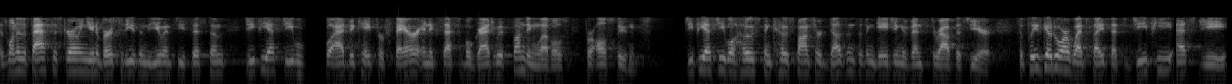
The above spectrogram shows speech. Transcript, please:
As one of the fastest growing universities in the UNC system, GPSG will advocate for fair and accessible graduate funding levels for all students. GPSG will host and co-sponsor dozens of engaging events throughout this year. So please go to our website, that's gpsg.uncc.edu,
